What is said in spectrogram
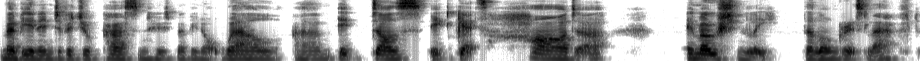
maybe an individual person who's maybe not well. Um, it does, it gets harder emotionally the longer it's left,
